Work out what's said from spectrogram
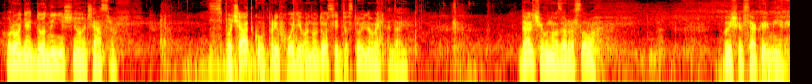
хоронять до нинішнього часу. Спочатку при вході воно досить достойно виглядає. Далі воно заросло вище всякої міри.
